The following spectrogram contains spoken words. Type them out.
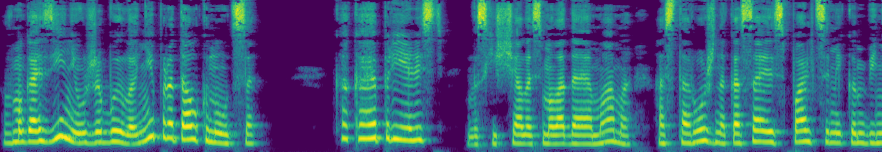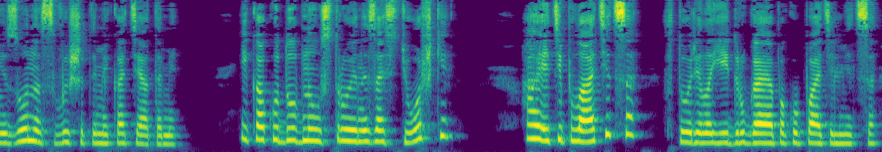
в магазине уже было не протолкнуться. «Какая прелесть!» Восхищалась молодая мама, осторожно касаясь пальцами комбинезона с вышитыми котятами. «И как удобно устроены застежки! А эти платьица?» — вторила ей другая покупательница,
